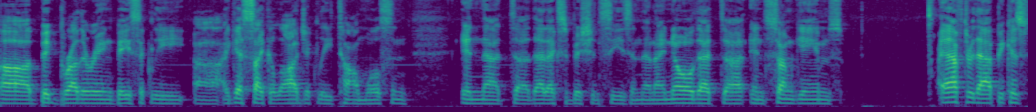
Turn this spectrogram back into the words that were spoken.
uh, big brothering, basically, uh, I guess psychologically, Tom Wilson in that uh, that exhibition season. And I know that in some games after that, because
